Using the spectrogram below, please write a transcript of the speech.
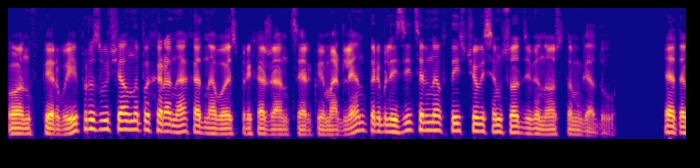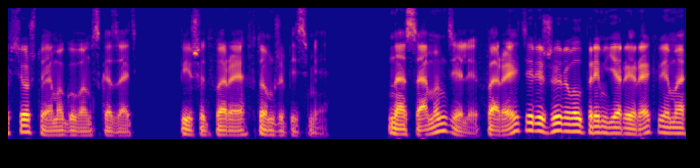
Он впервые прозвучал на похоронах одного из прихожан церкви Мадлен приблизительно в 1890 году. Это все, что я могу вам сказать, пишет Фаре в том же письме. На самом деле, Фаре дирижировал премьеры реквиема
